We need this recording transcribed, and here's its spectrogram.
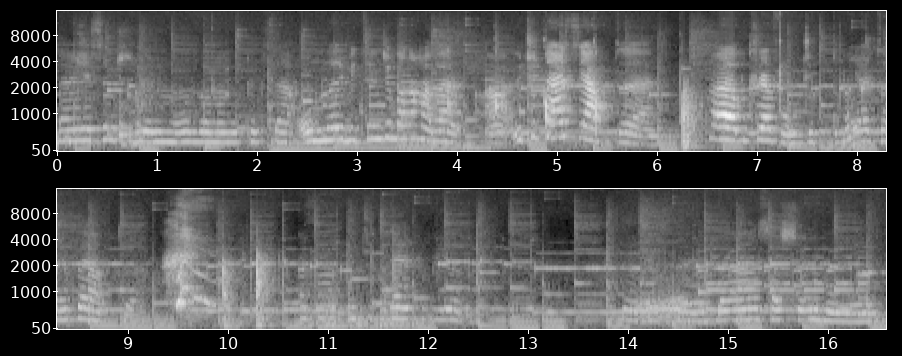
Ben resim çiziyorum o zaman İpek sen. Onları bitince bana haber. Aa, üçü ters yaptın. Ha bu taraf olacaktı bak. Diğer tarafa. Ee, ben saçlarını boyuyorum.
